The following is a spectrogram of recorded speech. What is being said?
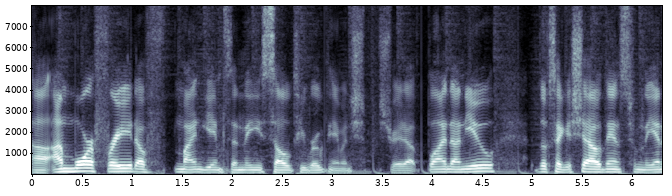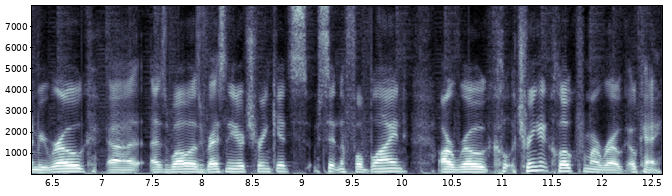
Uh, I'm more afraid of mind games than the subtlety rogue damage. Straight up. Blind on you. Looks like a shadow dance from the enemy rogue, uh, as well as resonator trinkets. Sit in the full blind. Our rogue cl trinket cloak from our rogue. Okay.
